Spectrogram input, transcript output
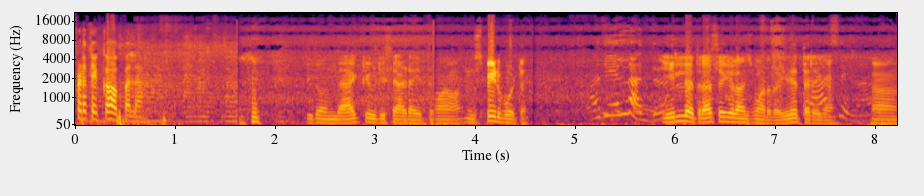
ಫೋಟೋ ತೆಕ್ಕೋ ಹಾಪಲ್ಲ ಇದೊಂದು ಆಕ್ಟಿವಿಟೀಸ್ ಆ್ಯಡ್ ಆಯಿತು. ಒಂದು ಸ್ಪೀಡ್ ಬೋಟ್ ಇಲ್ಲ ಎಲ್ಲ ಅದು ಇಲ್ಲೇ ತ್ರಾಸಿಗೆ ಲಾಂಚ್ ಮಾಡೋದು ಇದೇ ಥರ ಈಗ. ಹಾಂ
